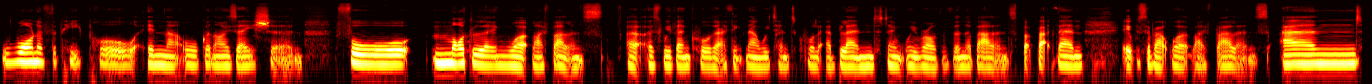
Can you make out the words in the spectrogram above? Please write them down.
one of the people in that organisation for modelling work life balance. Uh, as we then called it, I think now we tend to call it a blend, don't we, rather than a balance. But back then it was about work life balance. And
